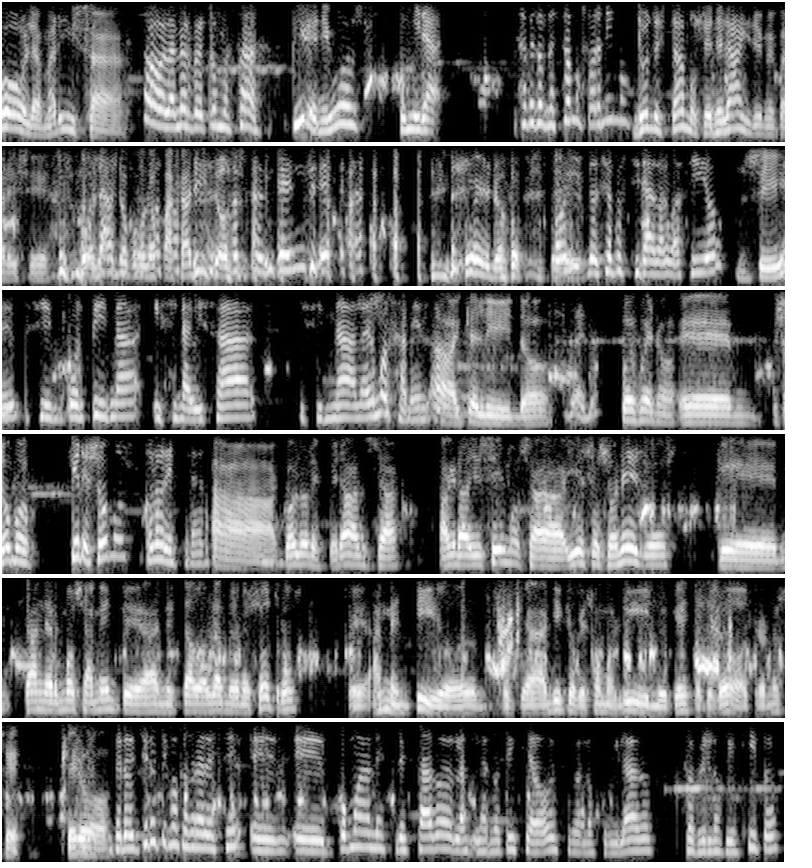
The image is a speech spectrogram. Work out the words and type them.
Hola, Marisa. Hola, Norbert, ¿cómo estás? Bien, ¿y vos? Pues mira, ¿sabes dónde estamos ahora mismo? ¿Dónde estamos? En el aire, me parece. Volando como los pajaritos. Totalmente. bueno. Hoy eh, nos hemos tirado al vacío, sí. ¿eh? sin cortina y sin avisar y sin nada, hermosamente. Ay, qué lindo. Bueno, Pues bueno, eh, somos, ¿quiénes somos? color esperanza. a Color Esperanza. Agradecemos a, y esos son ellos que tan hermosamente han estado hablando de nosotros. Eh, han mentido, porque han dicho que somos lindos y que esto, que lo otro, no sé. Pero, pero yo le tengo que agradecer el, eh, cómo han expresado la, la noticia hoy sobre los jubilados, sobre los viejitos.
